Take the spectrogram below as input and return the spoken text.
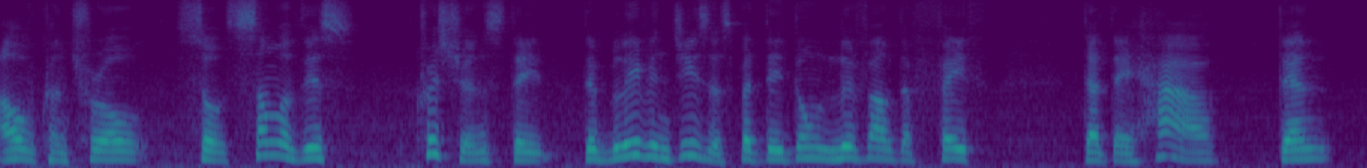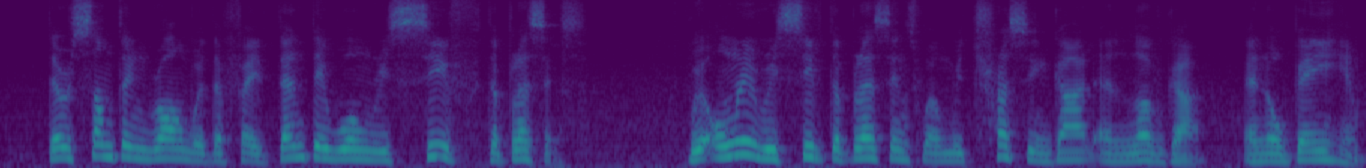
out of control. So some of these Christians, they, they believe in Jesus, but they don't live out the faith that they have, then there's something wrong with the faith. Then they won't receive the blessings. We only receive the blessings when we trust in God and love God and obey Him.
